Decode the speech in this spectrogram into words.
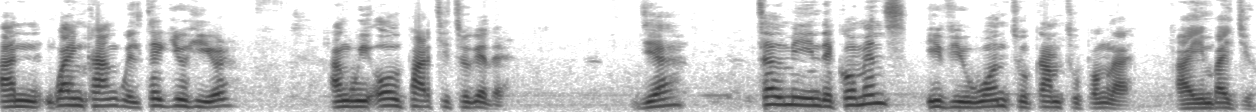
and Wine Kang will take you here, and we all party together. Yeah. Tell me in the comments if you want to come to Ponglai. I invite you.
